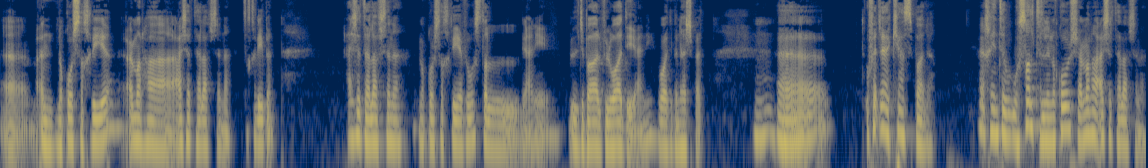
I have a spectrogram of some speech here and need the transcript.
آه، عند نقوش صخرية. عمرها عشرة آلاف سنة تقريبا. عشرة آلاف سنة نقوش صخرية في وسط ال- يعني الجبال في الوادي يعني وادي بن هشبل. آه، وفجأة اكياس زباله يا أخي أنت وصلت لنقوش عمرها عشرة آلاف سنة.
